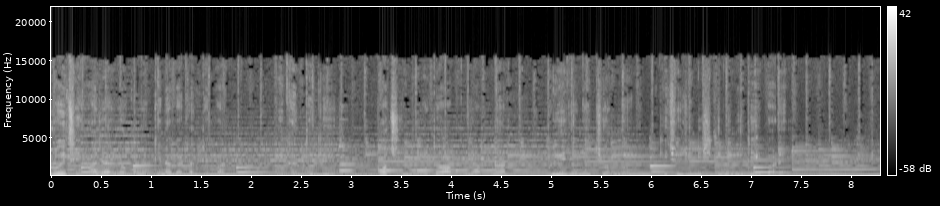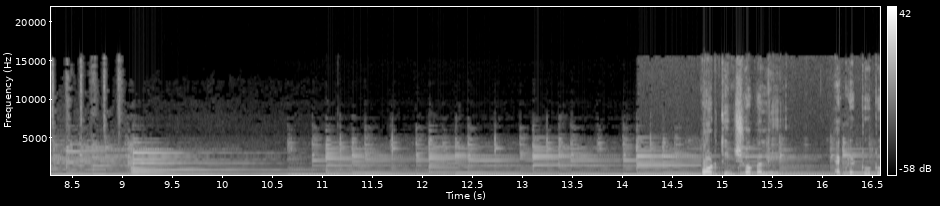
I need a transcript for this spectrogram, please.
রয়েছে হাজার রকমের কেনাকাটার দোকান। এখান থেকে পছন্দ মতো আপনি আপনার প্রিয়জনের জন্য কিছু জিনিস কিনে নিতেই পারেন। পরদিন সকালে একটা টোটো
